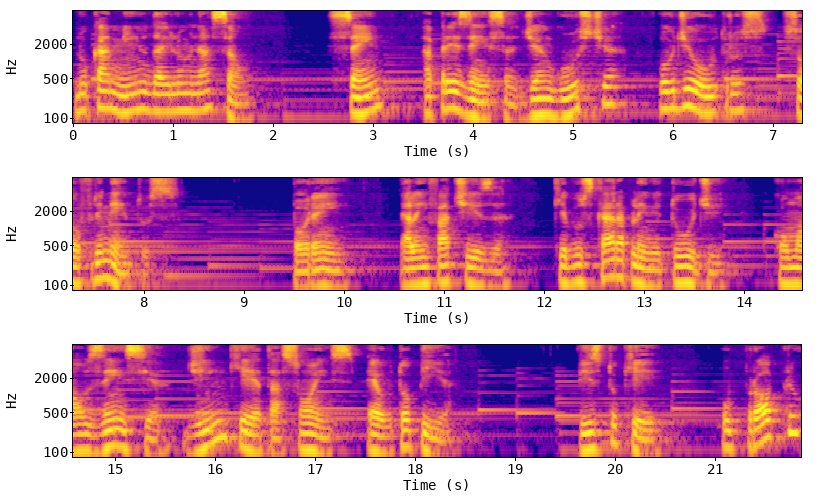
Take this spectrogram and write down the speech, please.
no caminho da iluminação, sem a presença de angústia ou de outros sofrimentos. Porém, ela enfatiza que buscar a plenitude como ausência de inquietações é utopia, visto que o próprio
